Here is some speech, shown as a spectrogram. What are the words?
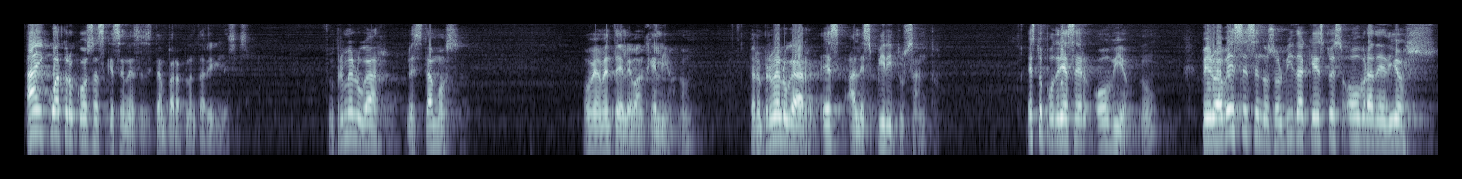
Hay cuatro cosas que se necesitan para plantar iglesias. En primer lugar, necesitamos, obviamente, el Evangelio, ¿no? Pero en primer lugar es al Espíritu Santo. Esto podría ser obvio, ¿no? Pero a veces se nos olvida que esto es obra de Dios.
